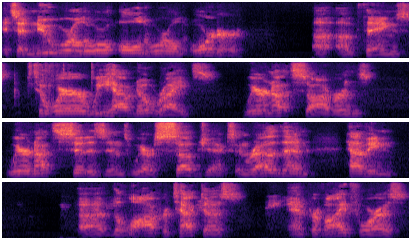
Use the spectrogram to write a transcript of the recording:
it's a new world or old world order uh, of things to where we have no rights. We are not sovereigns. We are not citizens. We are subjects, and rather than having uh, the law protect us and provide for us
